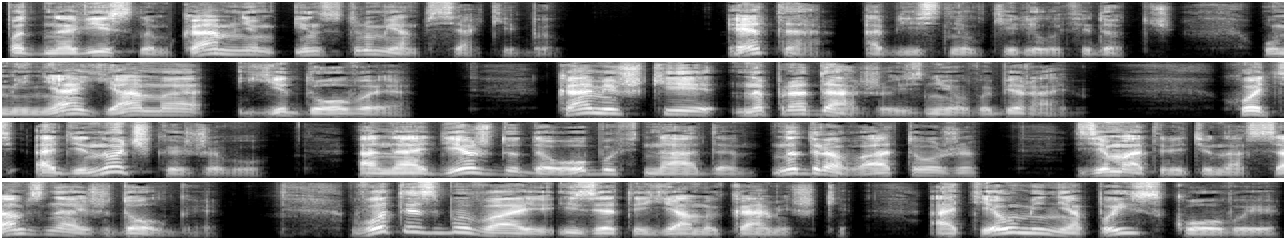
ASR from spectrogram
под навислым камнем инструмент всякий был. Это, — объяснил Кирилл Федотович, — у меня яма едовая. Камешки на продажу из нее выбираю. Хоть одиночкой живу, а на одежду да обувь надо, на дрова тоже. Зима-то ведь у нас, сам знаешь, долгая. Вот и сбываю из этой ямы камешки, а те у меня поисковые.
